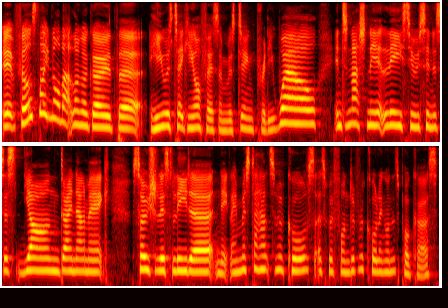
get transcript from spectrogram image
It feels like not that long ago that he was taking office and was doing pretty well, internationally at least. He was seen as this young, dynamic, socialist leader, nicknamed Mr. Handsome, of course, as we're fond of recalling on this podcast.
